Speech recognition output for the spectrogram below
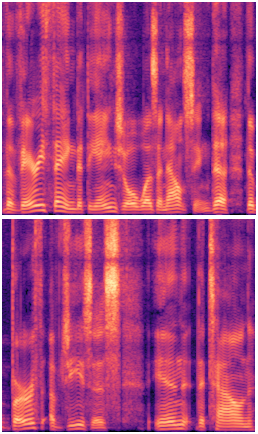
the very thing that the angel was announcing the, the birth of Jesus in the town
